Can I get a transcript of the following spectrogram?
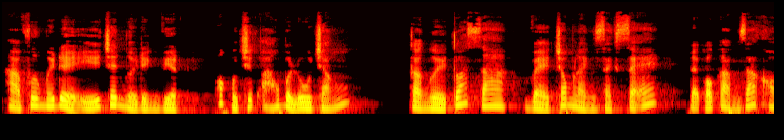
Hà Phương mới để ý trên người Đình Việt khoác một chiếc áo blue trắng. Cả người toát ra vẻ trong lành sạch sẽ, lại có cảm giác khó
